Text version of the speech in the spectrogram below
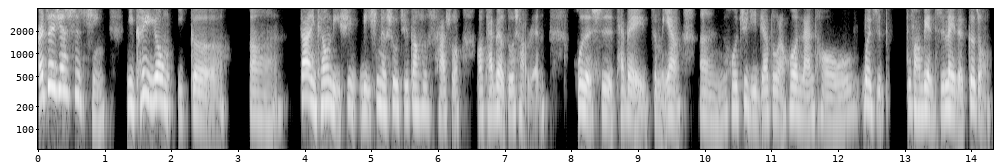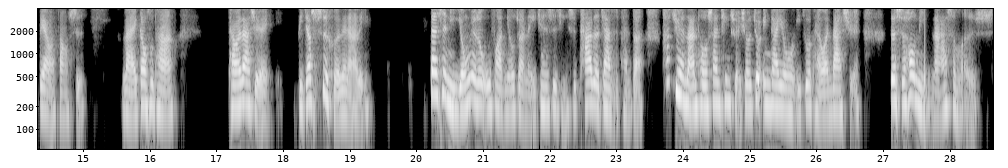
而这件事情你可以用一个嗯，当然你可以用理性理性的数据告诉他说，哦，台北有多少人，或者是台北怎么样，嗯，或聚集比较多人，或南投位置不方便之类的各种各样的方式来告诉他。台湾大学比较适合在哪里？但是你永远都无法扭转的一件事情是他的价值判断。他觉得南投山清水秀就应该拥有一座台湾大学的时候，你拿什么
